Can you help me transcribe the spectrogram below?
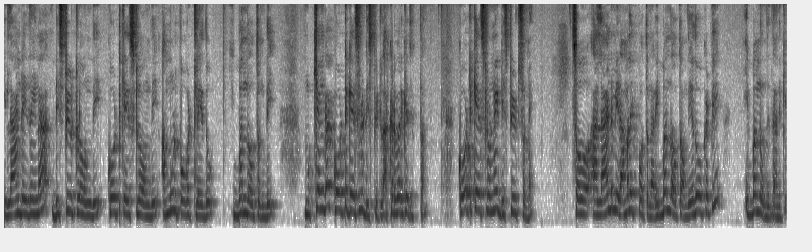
ఈ ల్యాండ్ ఏదైనా డిస్ప్యూట్లో ఉంది కోర్టు కేసులో ఉంది అమ్ముడు పోవట్లేదు ఇబ్బంది అవుతుంది. ముఖ్యంగా కోర్టు కేసులు డిస్ప్యూట్లు అక్కడి వరకే చెప్తాను. కోర్టు కేసులు ఉన్నాయి డిస్ప్యూట్స్ ఉన్నాయి. సో ఆ ల్యాండ్ మీరు అమ్మలేకపోతున్నారు. ఇబ్బంది అవుతుంది. ఏదో ఒకటి ఇబ్బంది ఉంది దానికి.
